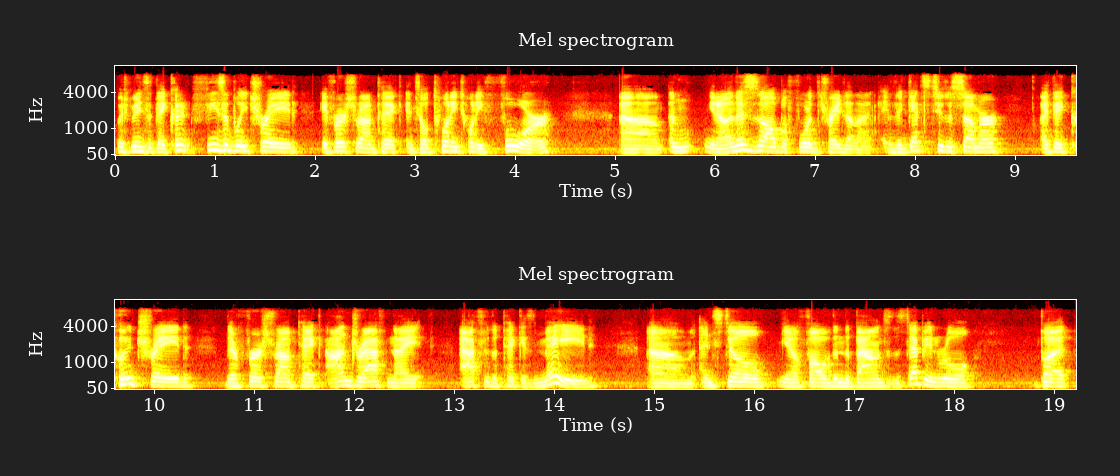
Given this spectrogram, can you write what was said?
which means that they couldn't feasibly trade a first round pick until 2024. Um, and you know, and this is all before the trade deadline. If it gets to the summer, like they could trade their first round pick on draft night after the pick is made, um, and still you know fall within the bounds of the Stepien rule. But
